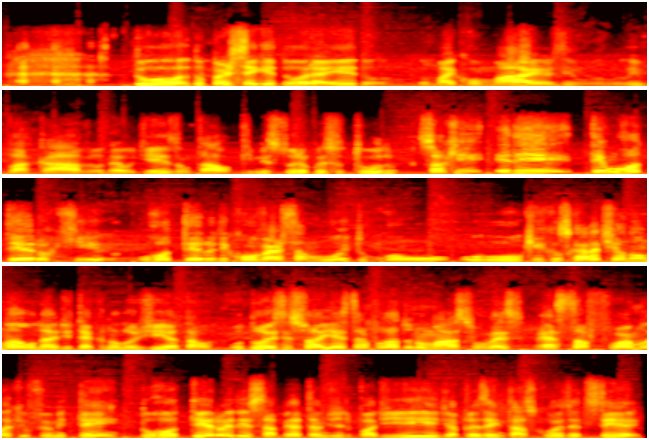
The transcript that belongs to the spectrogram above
do, do perseguidor aí, do, do Michael Myers, o implacável, né? O Jason e tal, que mistura com isso tudo. Só que ele tem um roteiro que o roteiro ele conversa muito com o, o que, que os caras tinham na mão, né? De tecnologia e tal. O 2, isso aí é extrapolado no máximo, mas essa fórmula que o filme tem, do roteiro, ele saber até onde ele pode ir, de apresentar as coisas, de ser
